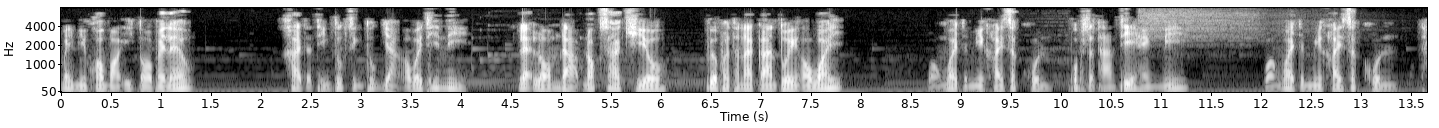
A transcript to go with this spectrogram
ไม่มีความหวังอีกต่อไปแล้ว ข้าจะทิ้งทุกสิ่งทุกอย่างเอาไว้ที่นี่ และหลอมดาบน็อกซาเคียว เพื่อพัฒนาการตัวเองเอาไว้ หวังว่าจะมีใครสักคนพบสถานที่แห่งนี้ หวังว่าจะมีใครสักคนท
